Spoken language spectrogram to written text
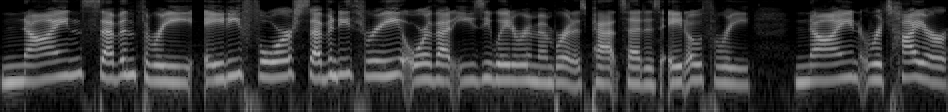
973 8473, or that easy way to remember it, as Pat said, is 803 nine retire.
